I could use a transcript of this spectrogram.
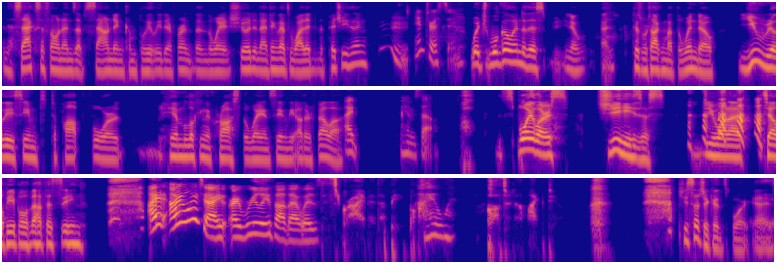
and the saxophone ends up sounding completely different than the way it should and i think that's why they did the pitchy thing Hmm, interesting. which we'll go into this you know because we're talking about the window you really seemed to pop for him looking across the way and seeing the other fella I- Himself. spoilers jesus do you want to tell people about this scene I I liked it. I, I really thought that was. describe it to people I went. closer to the mic too she's such a good sport guys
